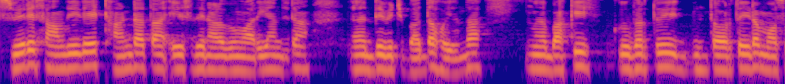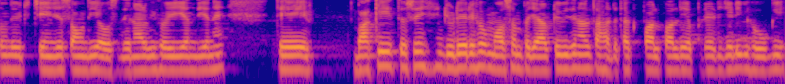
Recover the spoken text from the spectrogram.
ਸਵੇਰੇ ਸ਼ਾਮ ਦੀ ਜਿਹੜੀ ਠੰਡ ਆ, ਤਾਂ ਇਸ ਦੇ ਨਾਲ ਬਿਮਾਰੀਆਂ ਜਿਹੜਾ ਦੇ ਵਿੱਚ ਵਾਧਾ ਹੋ ਜਾਂਦਾ। ਬਾਕੀ ਕੁਦਰਤੀ ਤੌਰ 'ਤੇ ਜਿਹੜਾ ਮੌਸਮ ਦੇ ਵਿੱਚ ਚੇਂਜਸ ਆਉਂਦੀ ਆ, ਉਸ ਦੇ ਨਾਲ ਵੀ ਹੋਈ ਜਾਂਦੀਆਂ ਨੇ। ਅਤੇ ਬਾਕੀ ਤੁਸੀਂ ਜੁੜੇ ਰਹੋ ਮੌਸਮ ਪੰਜਾਬ ਟੀਵੀ ਦੇ ਨਾਲ ਤੁਹਾਡੇ ਤੱਕ ਪਲ ਪਲ ਦੀ ਅਪਡੇਟ ਜਿਹੜੀ ਵੀ ਹੋਊਗੀ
